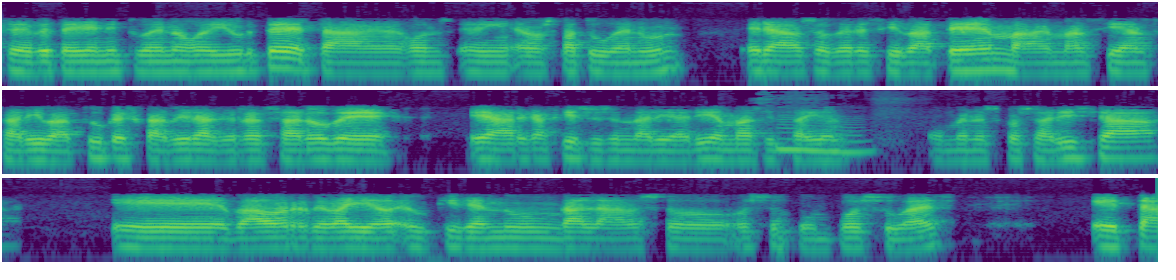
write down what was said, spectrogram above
ze bete genituen hogei urte, eta egon, egin, ospatu genuen, era oso berezi baten, ba, eman zian zari batzuk, eskabira, gerra be, ea argazki zuzendariari eman zitzaion mm. omenezko sarisa, e, ba hor bai euki gendun gala oso, oso pomposua, ez? Eta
